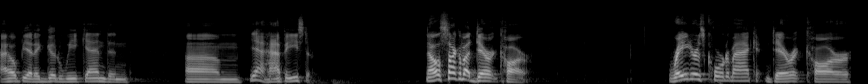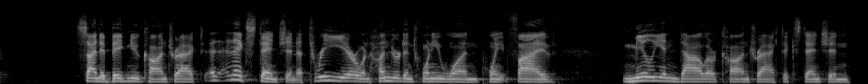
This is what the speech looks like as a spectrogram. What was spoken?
I hope you had a good weekend and um, yeah, happy Easter. Now let's talk about Derek Carr. Raiders quarterback Derek Carr signed a big new contract, an, extension, a three year, $121.5 million contract extension.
